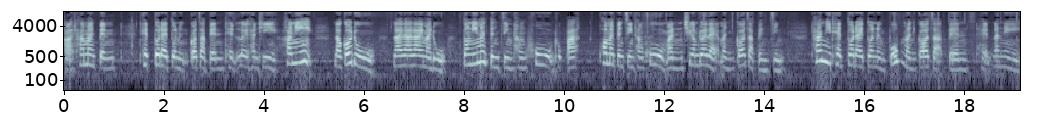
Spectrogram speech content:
คะ ถ้ามันเป็นเท็จตัวใดตัวหนึ่งก็จะเป็นเท็จเลยทันที คราวนี้ เราก็ดูไล่ไล่ไล่มาดู ตรงนี้มันเป็นจริงทั้งคู่ถูกปะพอมันเป็นจริงทั้งคู่มันเชื่อมด้วยแหละ มันก็จะเป็นจริง ถ้ามีเท็จตัวใดตัวหนึ่งปุ๊บ มันก็จะเป็นเท็จนั่นเอง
